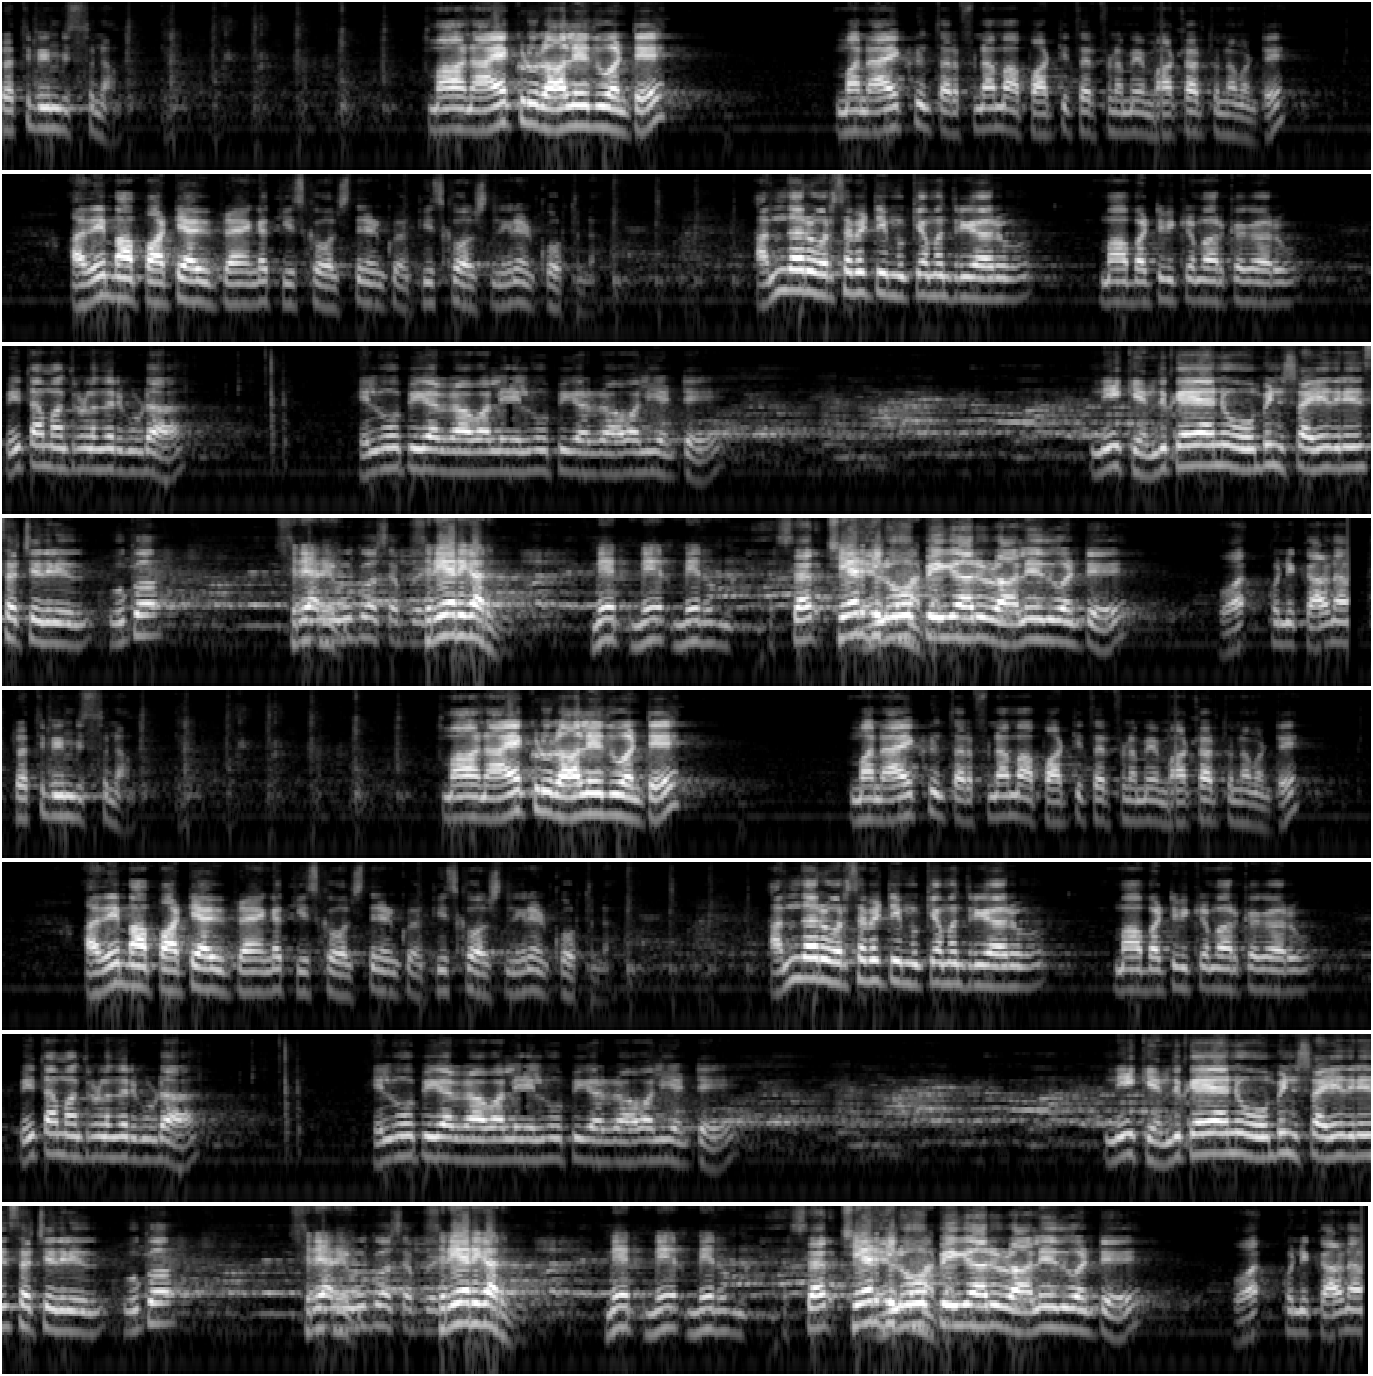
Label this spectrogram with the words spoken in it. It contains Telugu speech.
ప్రతిబింబిస్తున్నాం. మా నాయకుడు రాలేదు అంటే మా నాయకుడి తరఫున మా పార్టీ తరఫున మేము మాట్లాడుతున్నామంటే అదే మా పార్టీ అభిప్రాయంగా తీసుకోవాల్సింది నేను తీసుకోవాల్సిందిగా నేను కోరుతున్నా అందరూ వరుసపెట్టి ముఖ్యమంత్రి గారు మా బట్టి విక్రమార్క గారు మిగతా మంత్రులందరూ కూడా ఎల్ఓపి గారు రావాలి ఎల్ఓపి గారు రావాలి అంటే నీకెందుకయ్యా నువ్వు హోమ్ మినిస్టర్ అయ్యేది లేదు సచ్చేది లేదు. ఊకో. శ్రీహరి గారు మీరు మీరు మీరు సార్ ఎల్ఓపి గారు రాలేదు అంటే కొన్ని కారణాలు ప్రతిబింబిస్తున్నాం. మా నాయకుడు రాలేదు అంటే మా నాయకుడి తరఫున మా పార్టీ తరఫున మేము మాట్లాడుతున్నామంటే అదే మా పార్టీ అభిప్రాయంగా తీసుకోవాల్సింది నేను తీసుకోవాల్సిందిగా నేను కోరుతున్నా అందరూ వరుసపెట్టి ముఖ్యమంత్రి గారు మా బట్టి విక్రమార్క గారు మిగతా మంత్రులందరూ కూడా ఎల్ఓపి గారు రావాలి ఎల్ఓపి గారు రావాలి అంటే నీకెందుకయ్యా నువ్వు హోమ్ మినిస్టర్ అయ్యేది లేదు సచ్చేది లేదు. ఊకో. శ్రీహరి ఊకో separate. శ్రీహరి గారు మీరు మీరు మీరు సార్ ఎల్ఓపి గారు రాలేదు అంటే కొన్ని కారణాలు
